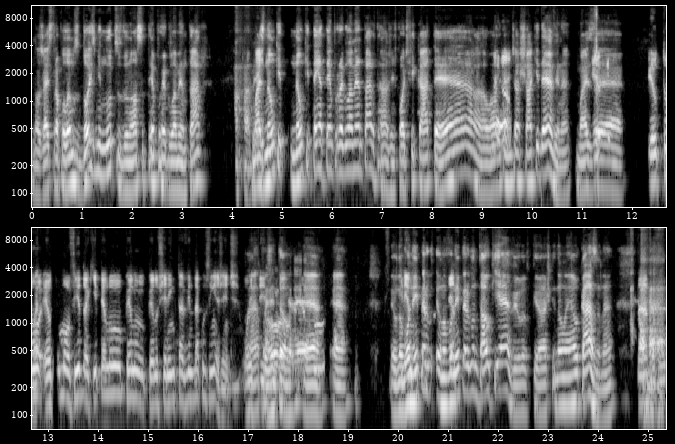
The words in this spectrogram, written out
Nós já extrapolamos dois minutos do nosso tempo regulamentar mas não que, não que tenha tempo regulamentar, tá? A gente pode ficar até a hora não. que a gente achar que deve, né? Mas eu, é. Eu tô, mas... eu tô movido aqui pelo, pelo, pelo cheirinho que tá vindo da cozinha, gente. É, pois então, é, é. Eu não, vou nem eu não vou nem perguntar o que é, viu? Porque eu acho que não é o caso, né? Tá,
